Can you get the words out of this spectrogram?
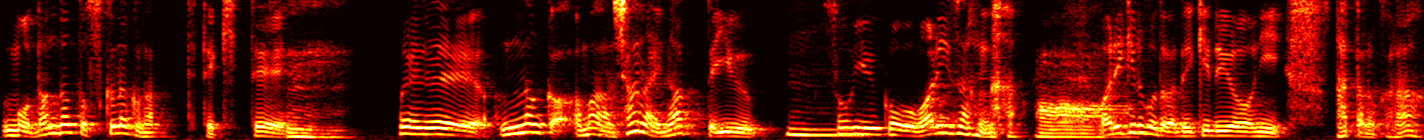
もうだんだんと少なくなってきて、うん。それで、なんか、まあ、しゃあないなっていう、うん。そういうこう割り算が、割り切ることができるようになったのかな。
